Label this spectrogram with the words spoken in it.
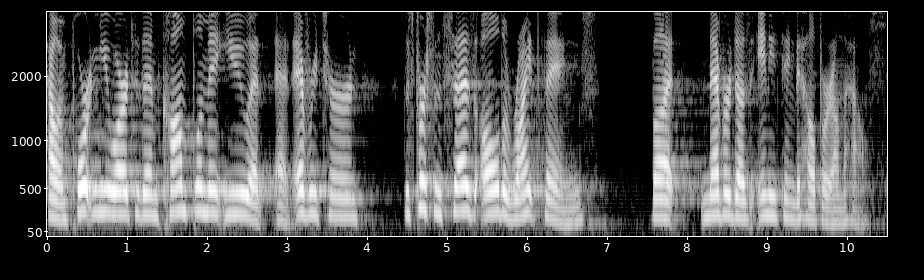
how important you are to them, compliment you at, at every turn. This person says all the right things, but never does anything to help around the house.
